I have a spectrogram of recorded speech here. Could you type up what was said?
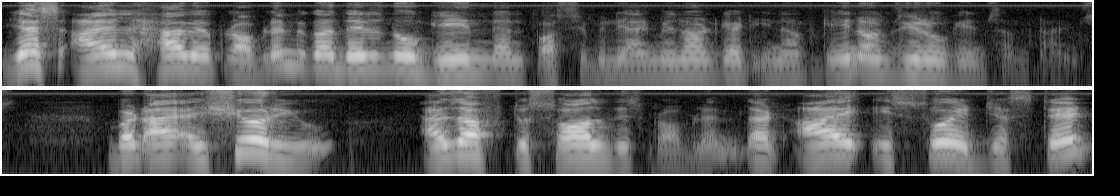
yes I will have a problem because there is no gain then possibly I may not get enough gain or 0 gain sometimes. But I assure you as of to solve this problem that I is so adjusted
